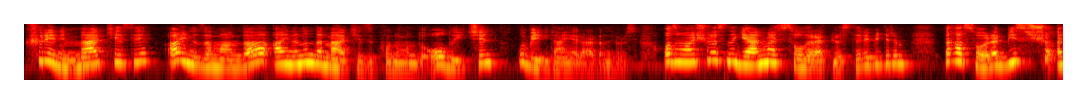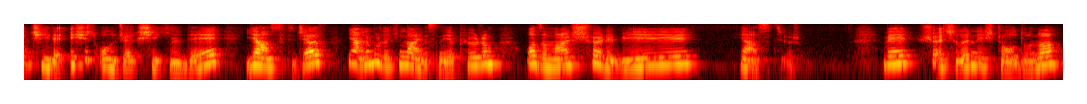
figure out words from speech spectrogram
Kürenin merkezi aynı zamanda aynanın da merkezi konumunda olduğu için bu bilgiden yararlanıyoruz. O zaman şurasını gelme açısı olarak gösterebilirim. Daha sonra biz şu açıyla eşit olacak şekilde yansıtacağız. Yani buradakinin aynısını yapıyorum. O zaman şöyle bir yansıtıyorum. Ve şu açıların eşit olduğunu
